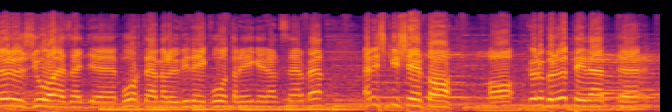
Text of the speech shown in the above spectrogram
Szőlős Gyula, ez egy eh, bortermelő vidék volt a régi rendszerben. El is kísért a, a körülbelül 5 éve e,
